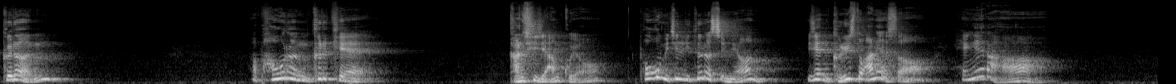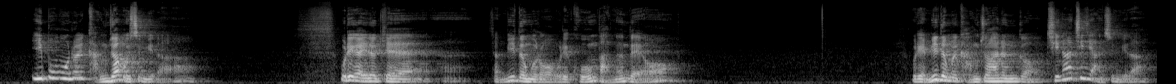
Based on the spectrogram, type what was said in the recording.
그런 바울은 그렇게 가르치지 않고요. 복음이 진리 들었으면 이제는 그리스도 안에서 행해라. 이 부분을 강조하고 있습니다. 우리가 이렇게 믿음으로 우리 구원 받는데요. 우리가 믿음을 강조하는 거 지나치지 않습니다.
